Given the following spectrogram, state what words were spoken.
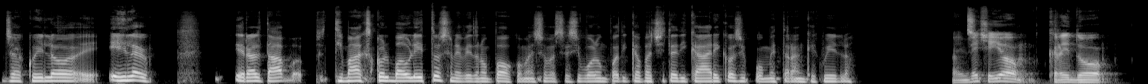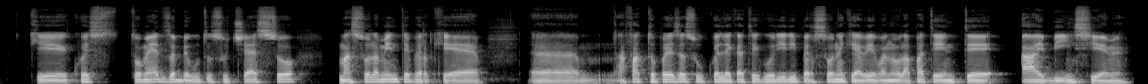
Già quello e, e la, in realtà T-Max col bauletto se ne vedono poco, ma insomma se si vuole un po' di capacità di carico si può mettere anche quello. Invece io credo che questo mezzo abbia avuto successo, ma solamente perché eh, ha fatto presa su quelle categorie di persone che avevano la patente A e B insieme.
